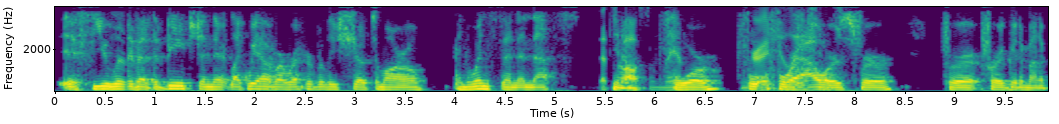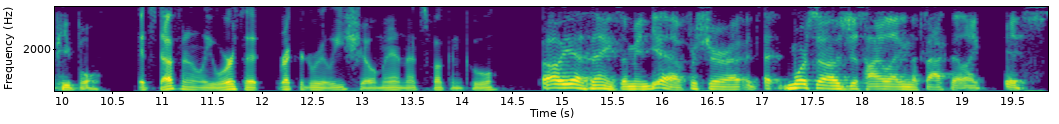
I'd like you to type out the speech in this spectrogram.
if you live at the beach and they're like we have our record release show tomorrow in Winston, and that's That's know awesome, man. four four four hours for for for a good amount of people. It's definitely worth it. Record release show, man. That's fucking cool. Oh yeah, thanks. I mean, yeah, for sure. I, I, more so, I was just highlighting the fact that like it's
